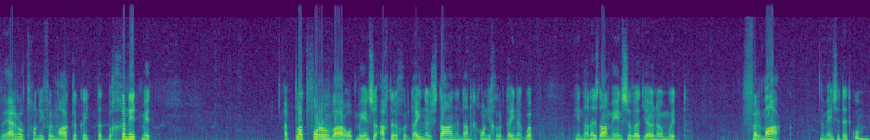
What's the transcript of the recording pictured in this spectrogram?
wereld van die vermakelijkheid dat begin het met een platform waarop mense achter gordijn nou staan en dan gewoon die gordijne oop en dan is daar mense wat jou nou moet vermaak nou mense dit kom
